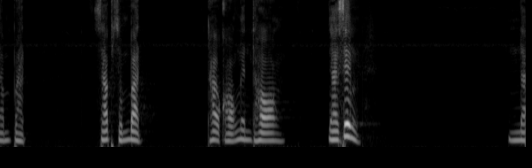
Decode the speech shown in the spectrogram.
สัมผัส ทรัพย์สมบัติข้าวของเงินทองนะซึ่งใน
